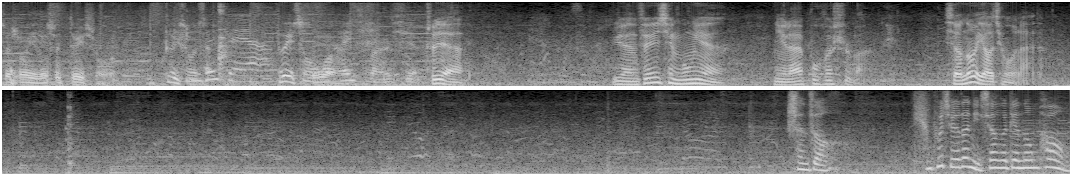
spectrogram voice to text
这时候已经是对手了。对手是谁啊？对手，我还一起玩游戏。池野，远飞庆功宴，你来不合适吧？小诺邀请我来的。沈总，你不觉得你像个电灯泡吗？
